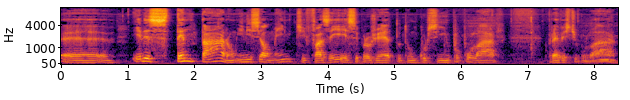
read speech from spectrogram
é, eles tentaram inicialmente fazer esse projeto de um cursinho popular pré-vestibular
